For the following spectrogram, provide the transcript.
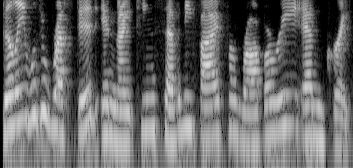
Billy was arrested in 1975 for robbery and grape.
